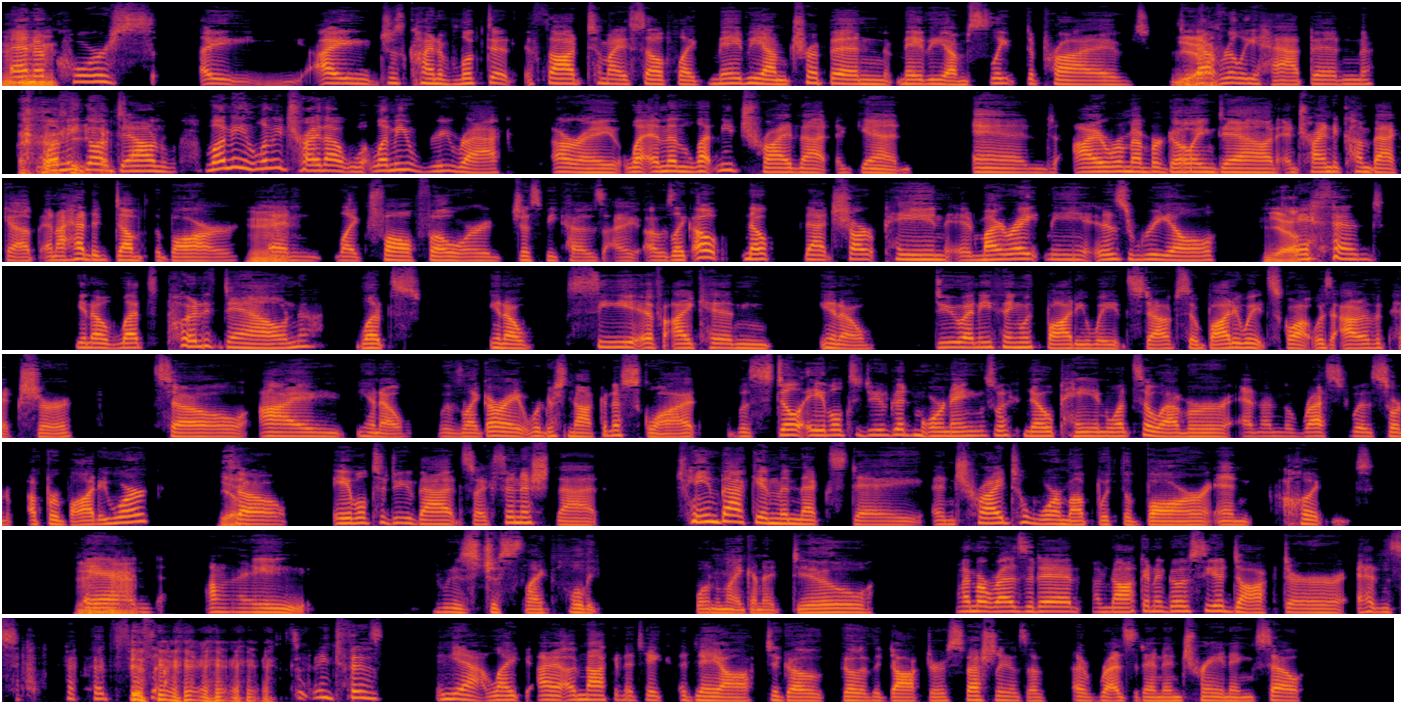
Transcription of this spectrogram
Mm-hmm. And of mm-hmm. course, I, I just kind of looked at, thought to myself, like, maybe I'm tripping, maybe I'm sleep deprived. Did yeah. that really happen? Let me go down. Let me, let me try that. Let me re rack. All right. And then let me try that again. And I remember going down and trying to come back up and I had to dump the bar mm. and like fall forward just because I, I was like, oh, nope, that sharp pain in my right knee is real. Yeah. And, you know, let's put it down. Let's, you know, see if I can, you know, do anything with body weight stuff. So body weight squat was out of the picture. So I, you know, was like, all right, we're just not going to squat. Was still able to do good mornings with no pain whatsoever. And then the rest was sort of upper body work. Yeah. So able to do that. So I finished that, came back in the next day and tried to warm up with the bar and couldn't. Mm-hmm. And I was just like, holy, what am I going to do? I'm a resident. I'm not going to go see a doctor. And so, because yeah, like I, am not going to take a day off to go go to the doctor, especially as a, a resident in training. So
